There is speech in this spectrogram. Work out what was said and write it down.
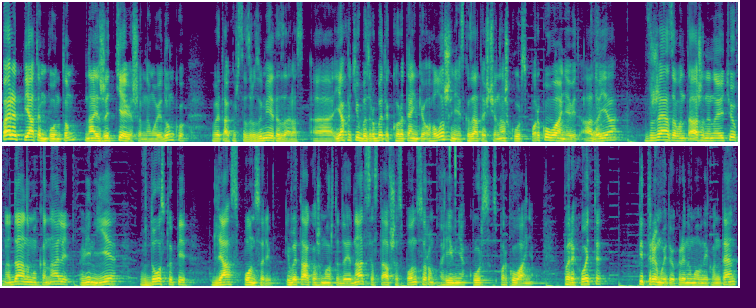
Перед п'ятим пунктом, найжиттєвішим, на мою думку, ви також це зрозумієте зараз. е, Я хотів би зробити коротеньке оголошення і сказати, що наш курс паркування від А до Я вже завантажений на YouTube на даному каналі. Він є в доступі для спонсорів. І ви також можете доєднатися, ставши спонсором рівня курс з паркування. Переходьте, підтримуйте україномовний контент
